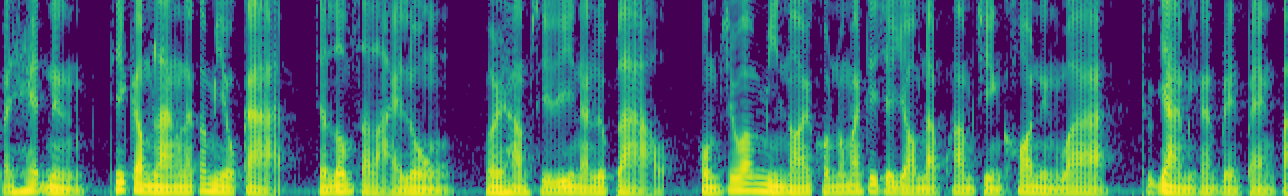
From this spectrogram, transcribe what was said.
ประเทศหนึ่ง ที่กำลังแล้วก็มีโอกาสจะล่มสลายลงเราจะทำซีรีส์นั้นหรือเปล่า ผมเชื่อว่ามีน้อยคนมากๆที่จะยอมรับความจริงข้อหนึ่งว่า ทุกอย่างมีการเปลี่ยนแปลงไป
